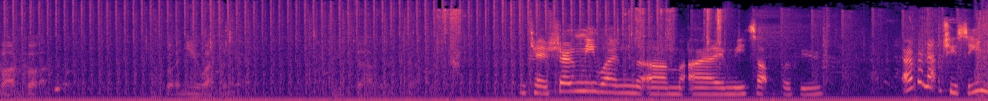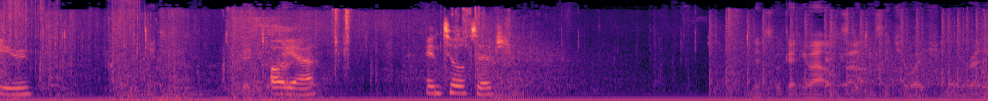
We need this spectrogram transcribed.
but I've got I've got a new weapon. You need to have a look at. Okay, show me when um I meet up with you. I haven't actually seen you. You need to have- I gave you the Oh yeah. In tilted. This will get you out of a sticky situation. Are you ready?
